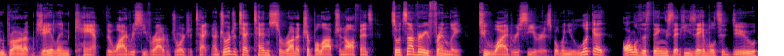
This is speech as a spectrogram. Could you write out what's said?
who brought up Jalen Camp, the wide receiver out of Georgia Tech. Now, Georgia Tech tends to run a triple option offense, so it's not very friendly to wide receivers. But when you look at all of the things that he's able to do,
